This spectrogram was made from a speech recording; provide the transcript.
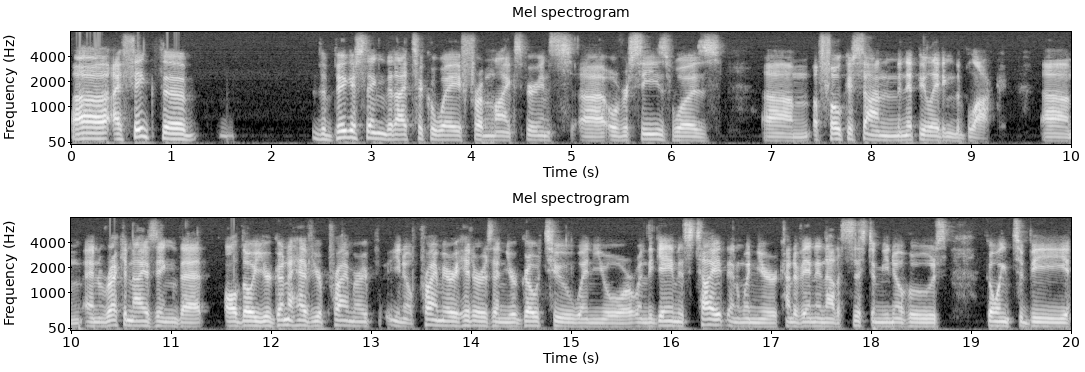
Uh, i think the the biggest thing that i took away from my experience uh, overseas was um, a focus on manipulating the block um, and recognizing that although you're going to have your primary you know primary hitters and your go-to when you're when the game is tight and when you're kind of in and out of system you know who's going to be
